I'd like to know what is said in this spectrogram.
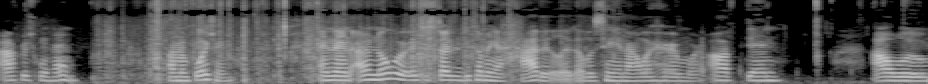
after school home on the 4 train. And then I don't know where it just started becoming a habit. Like I was hanging out with her more often. I would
